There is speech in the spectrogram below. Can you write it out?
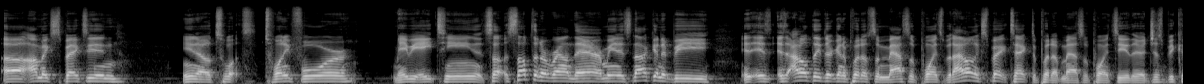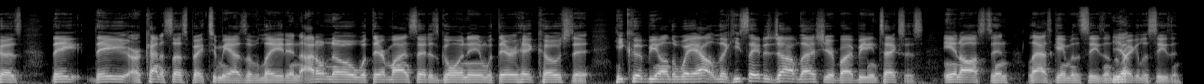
Uh, I'm expecting, you know, tw- 24, maybe 18, it's so- something around there. I mean, it's not going to be. It's- it's- I don't think they're going to put up some massive points, but I don't expect Tech to put up massive points either, just because they they are kind of suspect to me as of late, and I don't know what their mindset is going in with their head coach that he could be on the way out. Look, he saved his job last year by beating Texas in Austin, last game of the season, the Yep. regular season.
